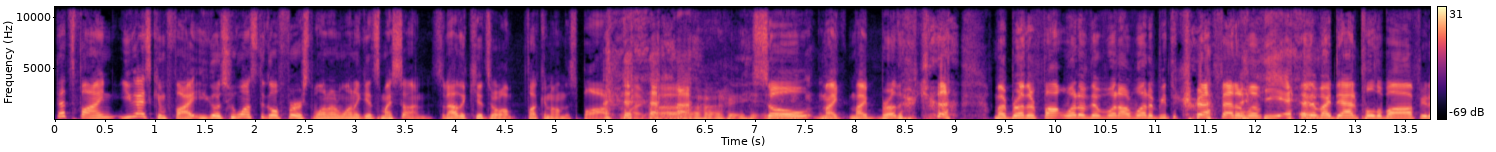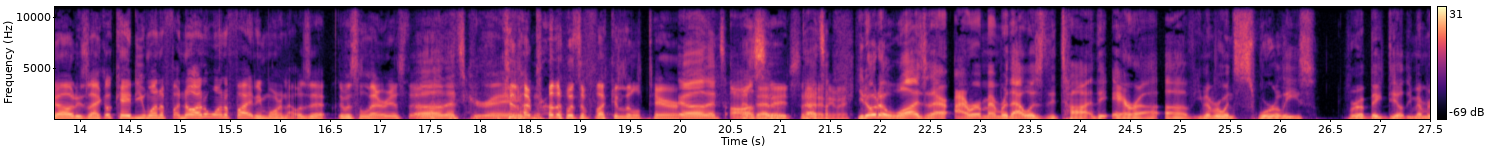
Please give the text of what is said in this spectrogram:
"That's fine. You guys can fight." He goes, "Who wants to go first, one on one against my son?" So now the kids are all fucking on the spot. Like, uh, so my my brother my brother fought one of them one on one and beat the crap out of him. Yes. And then my dad pulled him off, you know, and he's like, "Okay, do you want to fight?" No, I don't want to fight anymore. And that was it. It was hilarious though. Oh, that's great. Because my brother was a fucking little terror. Oh, that's awesome. That age, so that's, anyway. You know what it was? I, I remember that was the time, the era of. You remember when swirlies were a big deal? You remember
